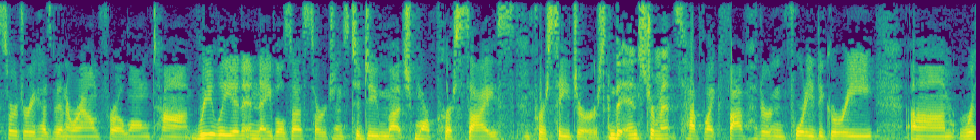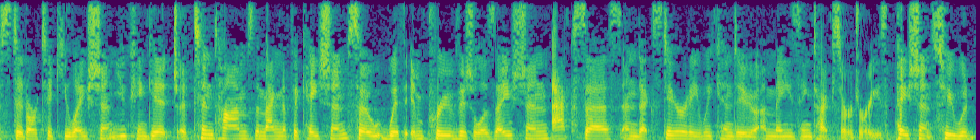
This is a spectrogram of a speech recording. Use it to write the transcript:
surgery has been around for a long time. Really, it enables us surgeons to do much more precise procedures. The instruments have like 540 degree um, wristed articulation. You can get 10 times the magnification. So, with improved visualization, access, and dexterity, we can do amazing type surgeries. Patients who would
